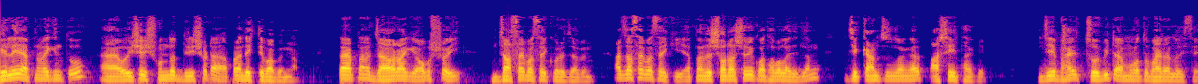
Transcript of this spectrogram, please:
গেলেই আপনারা কিন্তু ওই সেই সুন্দর দৃশ্যটা আপনারা দেখতে পাবেন না। তাই আপনারা যাওয়ার আগে অবশ্যই যাচাই বাছাই করে যাবেন। আর যাচাই বাছাই কি? আপনাদের সরাসরি কথা বলা দিলাম যে কাঞ্চনজঙ্ঘার পাশেই থাকে। যে ভাইয়ের ছবিটা মূলত ভাইরাল হয়েছে।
